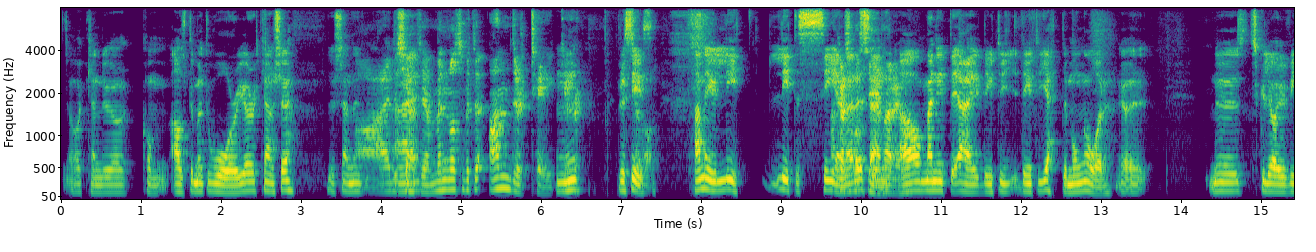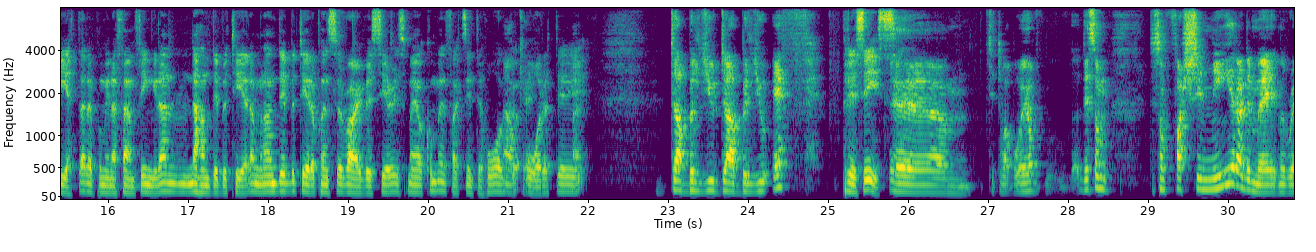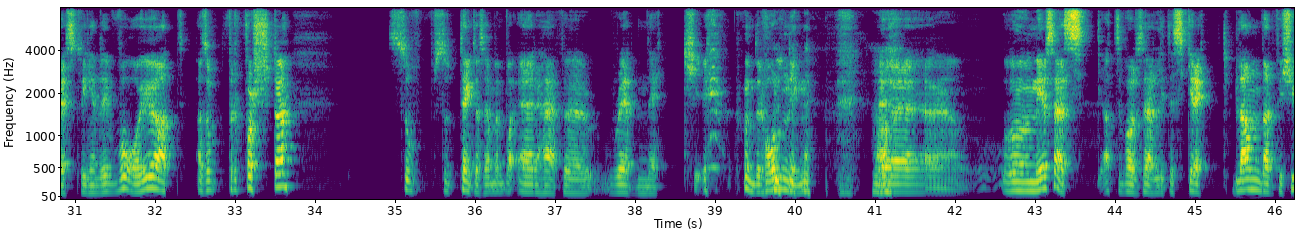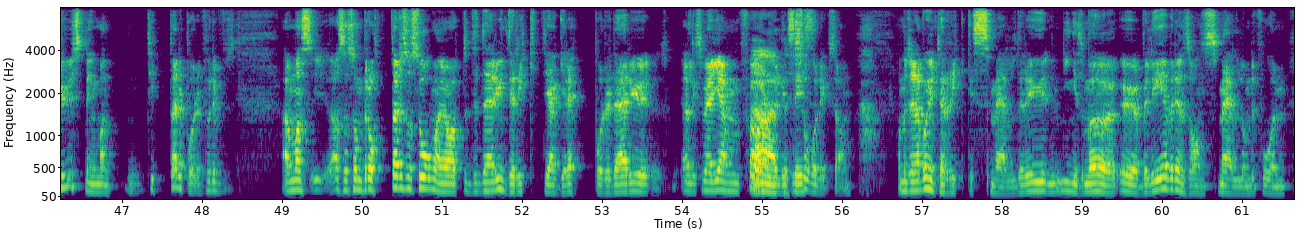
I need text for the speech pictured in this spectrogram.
vad kan du ha kom, Ultimate Warrior kanske? Du känner? Nej, det känner inte jag. Men någon som heter Undertaker. Mm. Precis. Han är ju li, lite senare var sen. senare. Ja, men inte, nej, det är inte, det är inte jättemånga år. Nu skulle jag ju veta det på mina fem fingrar när han debuterade. Men han debuterade på en Survivor Series. Men jag kommer faktiskt inte ihåg Ah, okej. året. Det är. WWF. precis. Tittar man på. Jag, det, som, det som fascinerade mig med wrestlingen det var ju att alltså för det första så, så tänkte jag så här, men vad är det här för redneck underhållning? Ja. Eh, och det var mer så här att det var så här lite skräckblandad förtjusning man tittade på det. För det man, alltså som brottare så såg man ju att det där är ju inte riktiga grepp och det där är ju, jag, liksom, jag jämför Ja, det lite så liksom. Ja men det där var ju inte en riktig smäll. Det är ju ingen som överlever en sån smäll om du får en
